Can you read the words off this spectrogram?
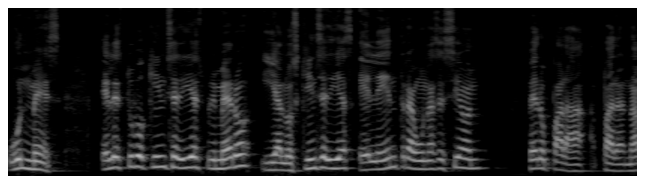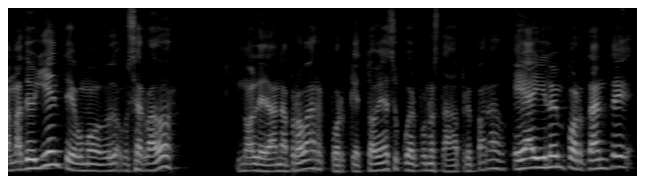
Un mes. él estuvo 15 días primero y a los 15 días él entra a una sesión, pero para, para nada más de oyente, como observador. No le dan a probar porque todavía su cuerpo no estaba preparado. He ahí lo importante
